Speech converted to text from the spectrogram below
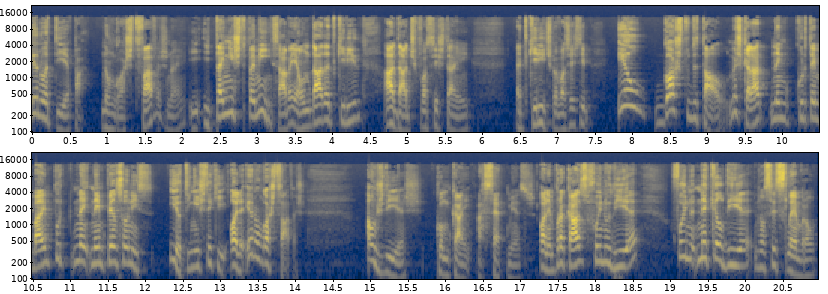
eu outro dia, pá, não gosto de favas, não é? E, e tenho isto para mim, sabem? É um dado adquirido. Há dados que vocês têm adquiridos para vocês, tipo, eu gosto de tal, mas calhar nem curtem bem porque nem, nem pensam nisso. E eu tinha isto aqui. Olha, eu não gosto de favas. Há uns dias, como quem? Há sete meses. Olhem, por acaso, foi no dia, foi no, naquele dia, não sei se lembram,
